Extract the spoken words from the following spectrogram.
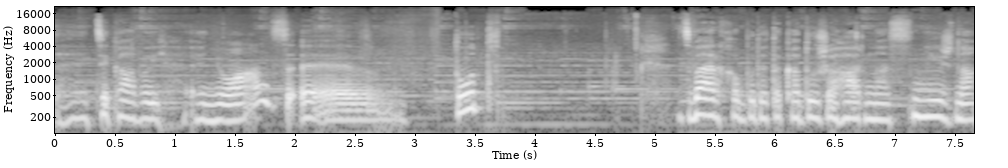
е, цікавий е, нюанс. Тут Зверху буде така дуже гарна сніжна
